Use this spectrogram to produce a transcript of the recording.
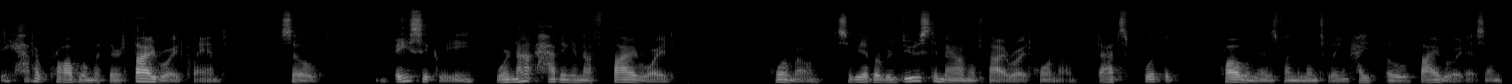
they have a problem with their thyroid gland. So basically, we're not having enough thyroid hormone. So we have a reduced amount of thyroid hormone. That's what the problem is fundamentally in hypothyroidism.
